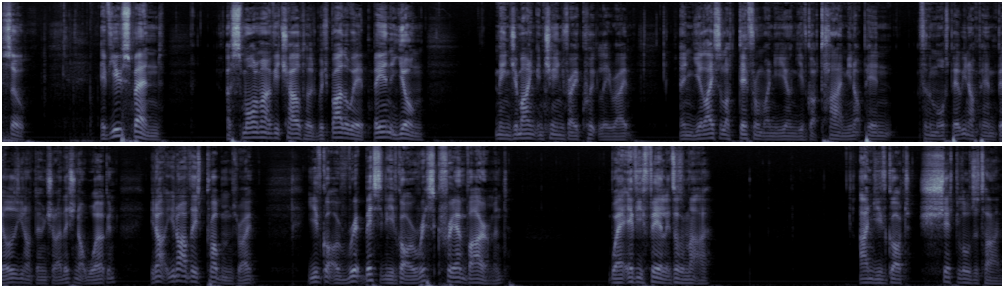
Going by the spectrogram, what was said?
So, if you spend a small amount of your childhood, which by the way, being young means your mind can change very quickly, right? And your life's a lot different when you're young. You've got time. You're not paying for the most people. You're not paying bills. You're not doing shit like this. You're not working. You don't. You don't have these problems, right? You've got a basically you've got a risk-free environment where if you fail, it doesn't matter, and you've got shitloads of time.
